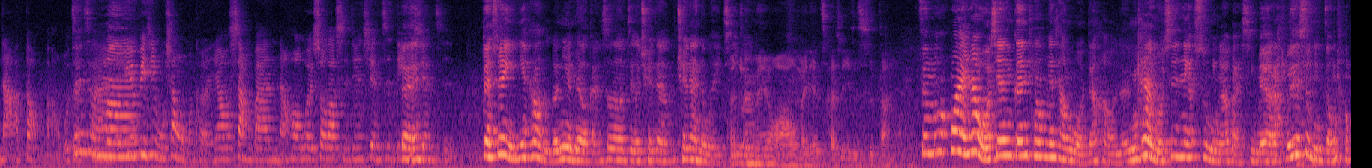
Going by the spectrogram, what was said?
拿到吧？我在猜，真的吗？因为毕竟我像我们可能要上班，然后会受到时间限制、地域限制。对，所以一号哥哥，你也没有感受到这个缺蛋、缺蛋的危机吗？完全没有啊！我每天还是一直吃蛋。怎么会？那我先跟听众分享我的好了。你看，我是那个庶民老百姓，没有啦，不是庶民总统。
